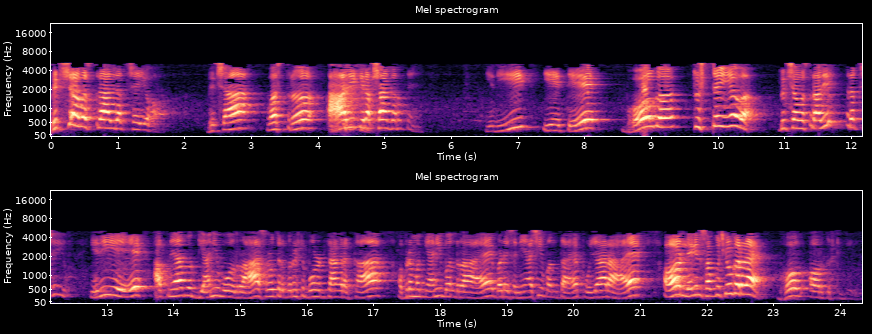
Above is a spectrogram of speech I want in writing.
भिक्षा वस्त्रादि रक्षे भिक्षा, वस्त्र आदि की रक्षा करते हैं। यदि ये ते भोग तुष्ट भिक्षा वस्त्र आदि रक्ष यदि ये अपने आप को ज्ञानी बोल रहा स्रोत्र वरिष्ठ बोल टांग रखा, और ब्रह्म ज्ञानी बन रहा है, बड़े सन्यासी बनता है, पूजा रहा है, और लेकिन सब कुछ क्यों कर रहा है? भोग और तुष्टि के लिए।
